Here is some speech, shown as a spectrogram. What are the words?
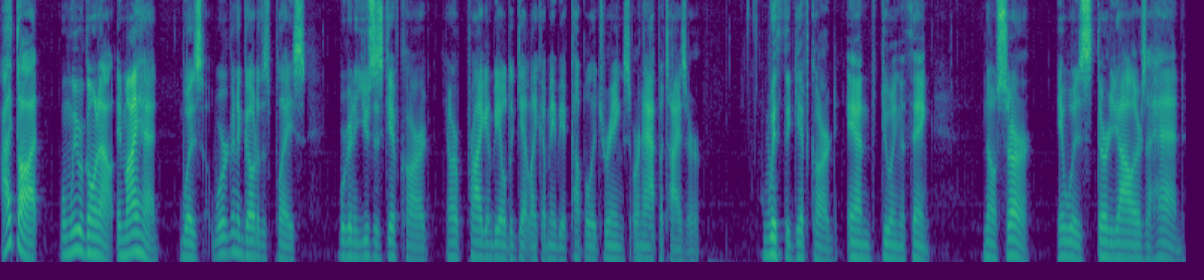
I thought when we were going out, in my head, was we're gonna go to this place, we're gonna use this gift card, and we're probably gonna be able to get like a maybe a couple of drinks or an appetizer with the gift card and doing the thing. No, sir. It was thirty dollars a head.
